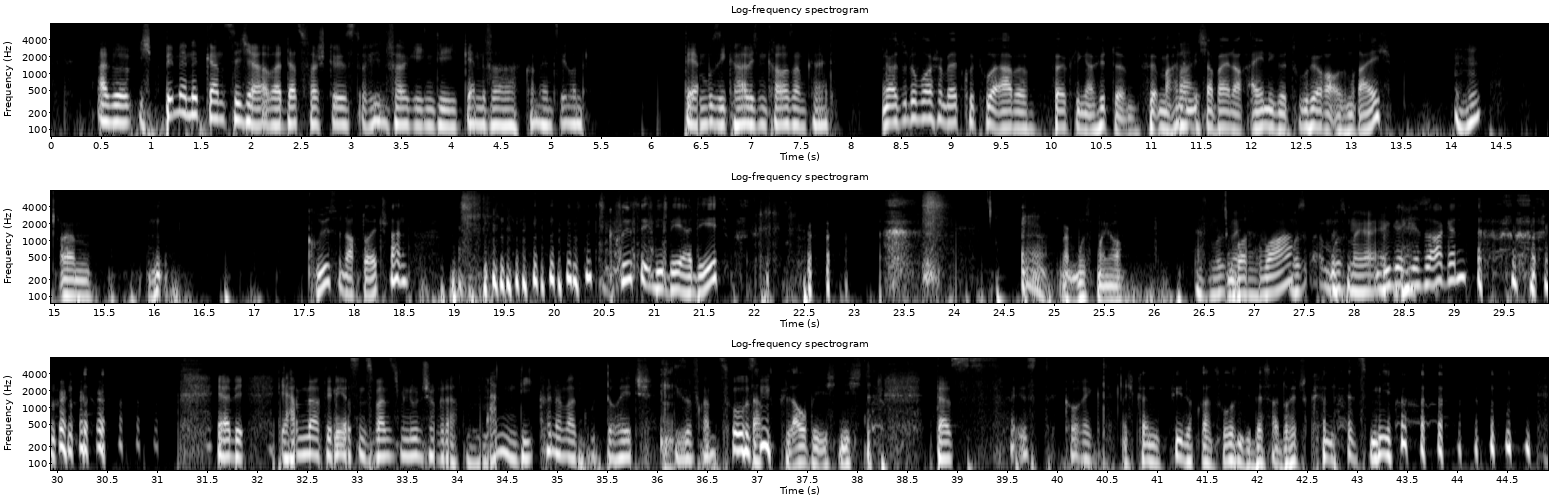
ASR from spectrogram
also ich bin mir nicht ganz sicher, aber das verstößt auf jeden Fall gegen die Genfer Konvention der musikalischen Grausamkeit. Also du warst schon Weltkulturerbe Völklinger Hütte. Für, man nämlich ich. dabei noch einige Zuhörer aus dem Reich. Mhm. Ähm, Grüße nach Deutschland. Grüße in die BRD. Dann muss man ja. Das muss man, ja, Bonsoir. muss, muss man ja Wie wir hier sagen. Ja, die, die haben nach den ersten 20 Minuten schon gedacht, Mann, die können aber gut Deutsch, diese Franzosen. Das glaube ich nicht. Das ist korrekt. Ich kenne viele Franzosen, die besser Deutsch können als mir.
